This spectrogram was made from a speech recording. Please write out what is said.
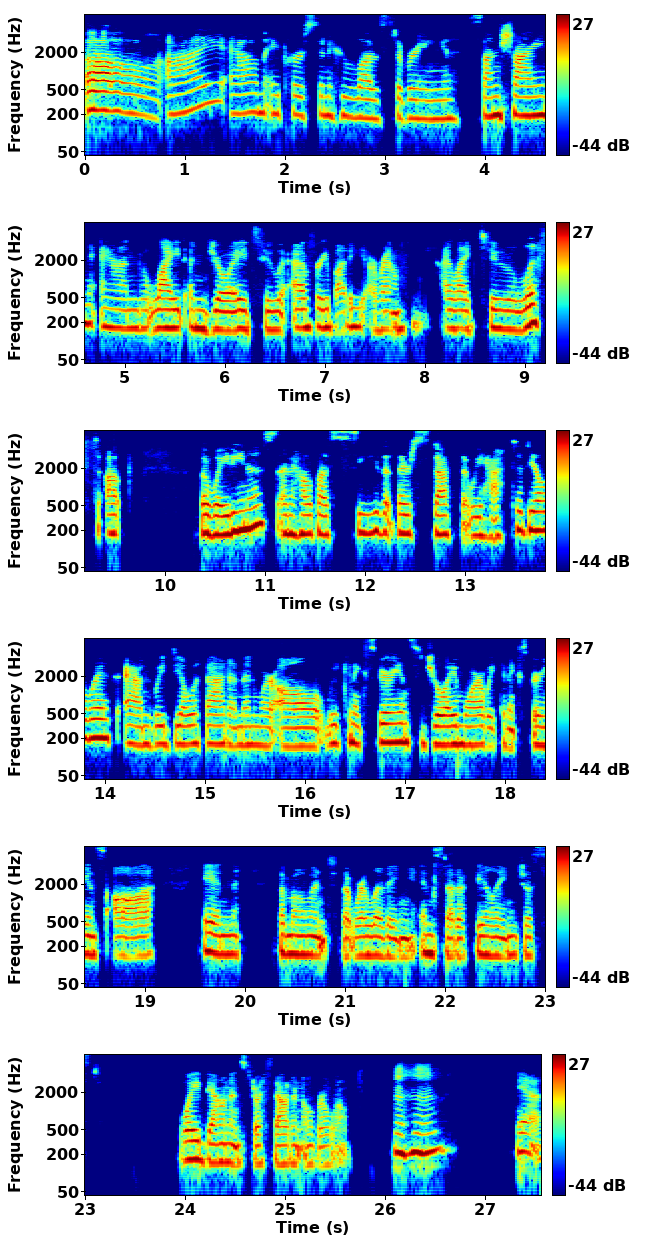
Oh, I am a person who loves to bring sunshine and light and joy to everybody around me. I like to lift up the weightiness and help us see that there's stuff that we have to deal with and we deal with that and then we're all we can experience joy more we can experience awe in the moment that we're living instead of feeling just weighed down and stressed out and overwhelmed Mm-hmm. yeah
